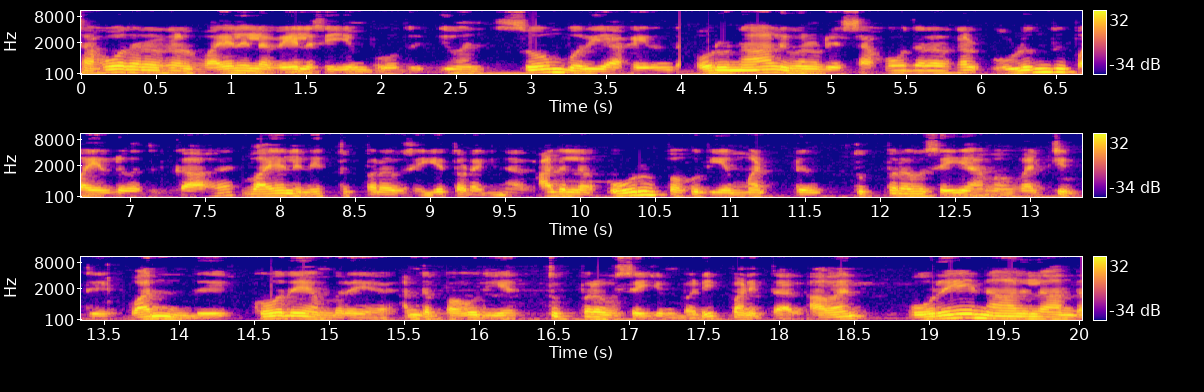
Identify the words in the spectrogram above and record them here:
சகோதரர்கள் வயலில் வேலை செய்யும் போது இவன் சோம்பொறியாக இருந்த ஒரு நாள் இவனுடைய சகோதரர்கள் உளுந்து பயிரிடுவதற்காக வயலினை துப்புரவு செய்ய தொடங்கினார் அதுல ஒரு பகுதியை மட்டும் துப்புரவு செய்யாம வச்சிட்டு வந்து கோதையம்பரைய அந்த பகுதியை துப்புரவு செய்யும்படி பணித்தார் அவன் ஒரே நாளில் அந்த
